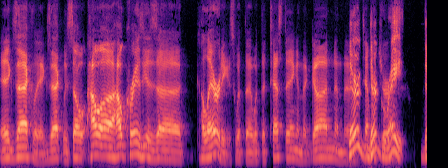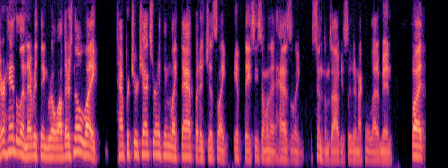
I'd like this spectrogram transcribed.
Exactly, exactly. So how uh, how crazy is uh, hilarities with the with the testing and the gun and the they're they're great they're handling everything real well there's no like temperature checks or anything like that but it's just like if they see someone that has like symptoms obviously they're not going to let them in. But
